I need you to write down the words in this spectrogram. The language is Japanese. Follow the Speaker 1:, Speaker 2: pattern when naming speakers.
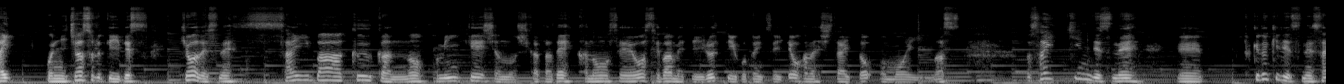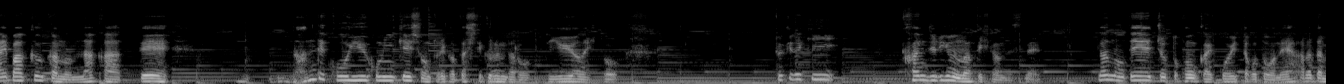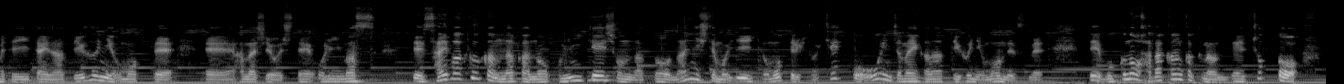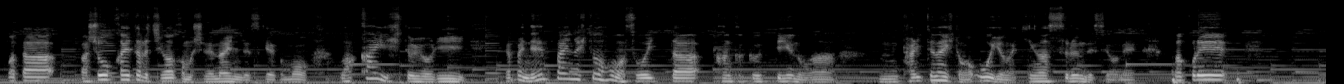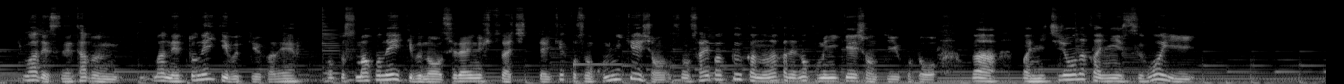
Speaker 1: はい、こんにちは、ソルティです。今日はですね、サイバー空間のコミュニケーションの仕方で可能性を狭めているっていうことについてお話ししたいと思います。最近ですね、えー、時々ですね、サイバー空間の中で、なんでこういうコミュニケーションの取り方してくるんだろうっていうような人、時々感じるようになってきたんですね。なので、ちょっと今回こういったことをね、改めて言いたいなっていうふうに思って、えー、話をしております。で、サイバー空間の中のコミュニケーションだと何してもいいと思ってる人が結構多いんじゃないかなっていうふうに思うんですね。で、僕の肌感覚なんで、ちょっとまた場所を変えたら違うかもしれないんですけれども、若い人より、やっぱり年配の人の方がそういった感覚っていうのが、うん、足りてない人が多いような気がするんですよね。まあ、これ、はですね、多分、まあ、ネットネイティブっていうかね、ほんとスマホネイティブの世代の人たちって結構そのコミュニケーション、そのサイバー空間の中でのコミュニケーションっていうことが、まあ、日常の中にすごい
